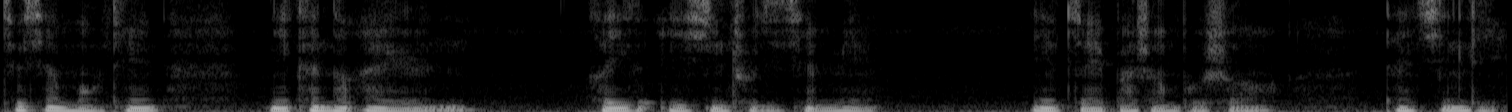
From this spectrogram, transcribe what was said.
就像某天，你看到爱人。和一个异性出去见面，你嘴巴上不说，但心里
